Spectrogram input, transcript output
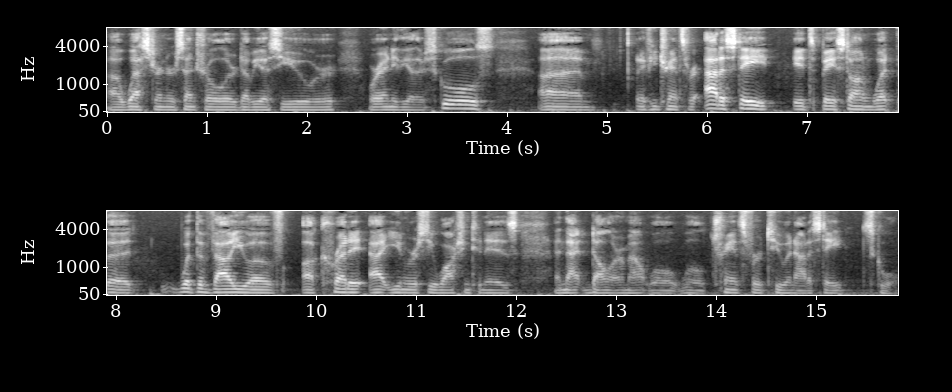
uh, Western or Central or WSU or or any of the other schools. Um, if you transfer out of state, it's based on what the what the value of a credit at University of Washington is, and that dollar amount will will transfer to an out of state school.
